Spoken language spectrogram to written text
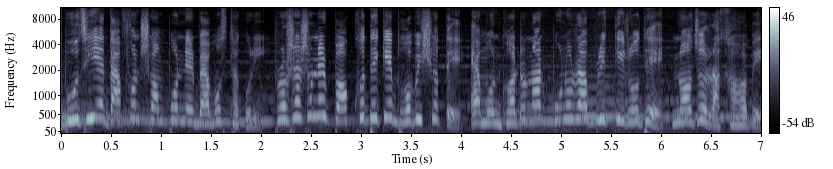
বুঝিয়ে দাফন সম্পন্নের ব্যবস্থা করি। প্রশাসনের পক্ষ থেকে ভবিষ্যতে এমন ঘটনার পুনরাবৃত্তি রোধে নজর রাখা হবে।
